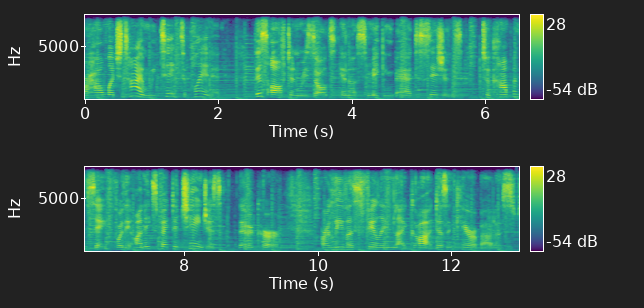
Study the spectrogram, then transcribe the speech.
or how much time we take to plan it. This often results in us making bad decisions to compensate for the unexpected changes that occur or leave us feeling like God doesn't care about us.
